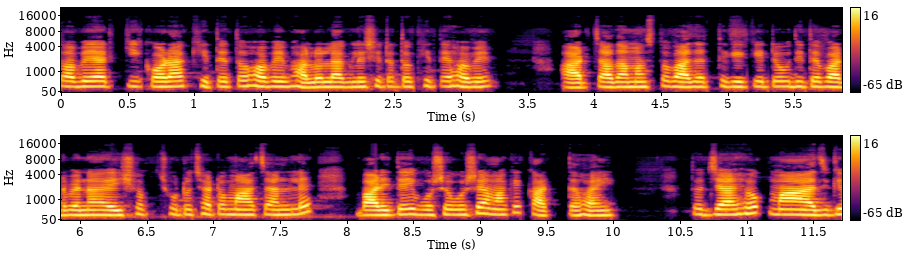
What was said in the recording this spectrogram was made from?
তবে আর কি করা, খেতে তো হবে, ভালো লাগলে সেটা তো খেতে হবে। আর চাদা মাছ তো বাজার থেকে কেটেও দিতে পারবে না, এইসব ছোটো ছোটো মাছ আনলে বাড়িতেই বসে বসে আমাকে কাটতে হয়। তো যাই হোক, মা আজকে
